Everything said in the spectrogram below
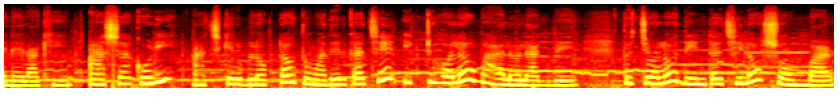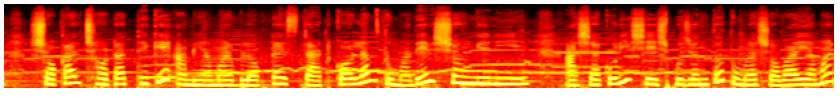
এনে রাখি। আশা করি আজকের ব্লগটাও তোমাদের কাছে একটু হলেও ভালো লাগবে। তো চলো, দিনটা ছিল সোমবার। সকাল ছটার থেকে আমি আমার ব্লগটা স্টার্ট করলাম তোমাদের সঙ্গে নিয়ে। আশা করি শেষ পর্যন্ত তোমরা সবাই আমার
